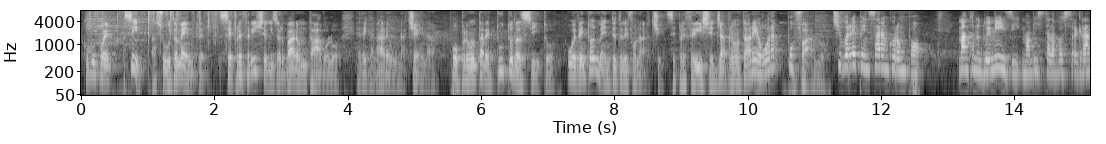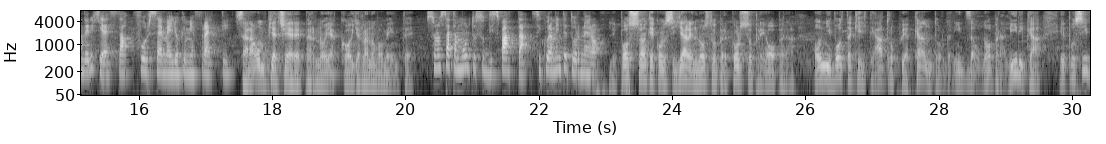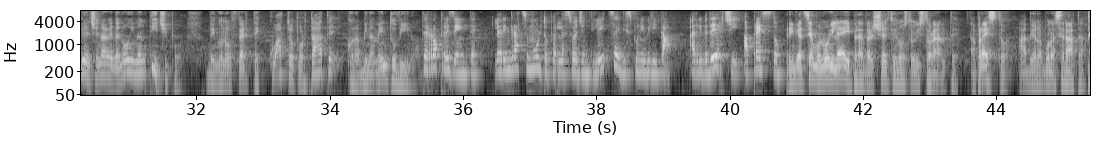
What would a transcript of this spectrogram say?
Comunque, sì, assolutamente. Se preferisce riservare un tavolo e regalare una cena, può prenotare tutto dal sito o eventualmente telefonarci. Se preferisce già prenotare ora, può farlo. Ci vorrei pensare ancora un po'. Mancano due mesi, ma vista la vostra grande richiesta, forse è meglio che mi affretti. Sarà un piacere per noi accoglierla nuovamente. Sono stata molto soddisfatta, sicuramente tornerò. Le posso anche consigliare il nostro percorso pre-opera. Ogni volta che il teatro qui accanto organizza un'opera lirica è possibile cenare da noi in anticipo. Vengono offerte quattro portate con abbinamento vino. Terrò presente. Le ringrazio molto per la sua gentilezza e disponibilità. Arrivederci, a presto. Ringraziamo noi lei per aver scelto il nostro ristorante. A presto, abbia una buona serata.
